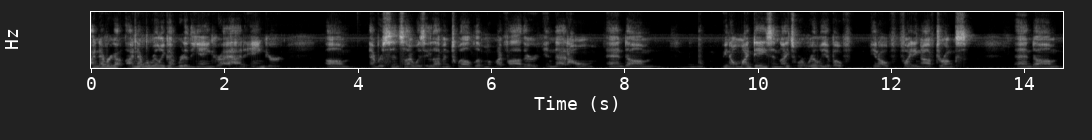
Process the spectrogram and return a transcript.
I never got, I never really got rid of the anger. I had anger um, ever since I was 11, 12, living with my father in that home. And, um, you know, my days and nights were really about, you know, fighting off drunks and, um,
